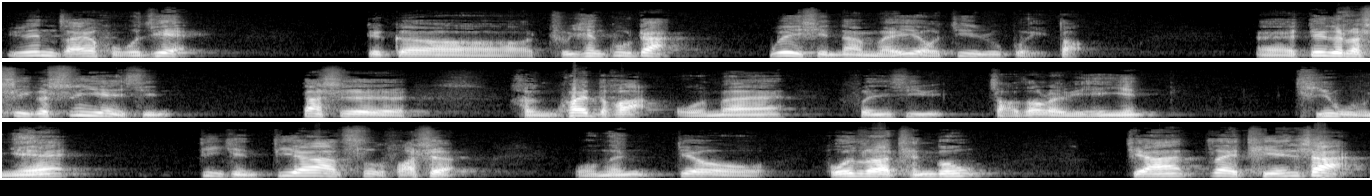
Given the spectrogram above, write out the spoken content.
运载火箭这个出现故障，卫星呢没有进入轨道。呃，这个呢是一个试验性，但是很快的话，我们分析找到了原因。七五年进行第二次发射，我们就。获得了成功，将在天上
